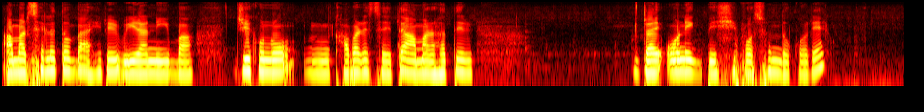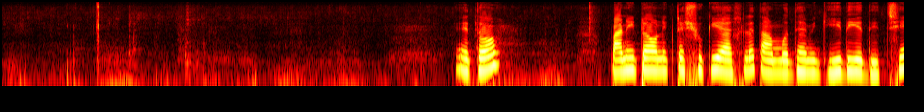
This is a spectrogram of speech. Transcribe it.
আমার ছেলে তো বাহিরের বিরিয়ানি বা যে কোনো খাবারের চাইতে আমার হাতের টাই অনেক বেশি পছন্দ করে। এ তো পানিটা অনেকটা শুকিয়ে আসলে তার মধ্যে আমি ঘি দিয়ে দিচ্ছি।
